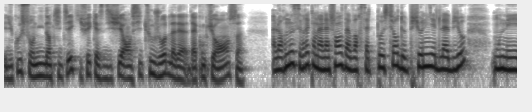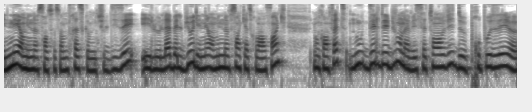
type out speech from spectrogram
et du coup son identité qui fait qu'elle se différencie toujours de la concurrence? Alors nous, c'est vrai qu'on a la chance d'avoir cette posture de pionnier de la bio. On est né en 1973, comme tu le disais, et le label bio, il est né en 1985. Donc en fait, nous, dès le début, on avait cette envie de proposer euh,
